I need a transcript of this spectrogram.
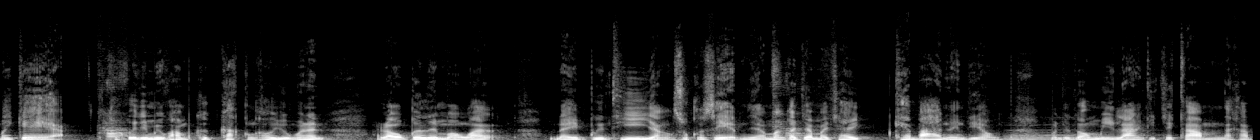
ไม่แก่อะค่ะเขาก็จะมีความคึกคักของเขาอยู่เพราะฉะนั้นเราก็เลยมองว่าในพื้นที่อย่างสุขเกษมเนี่ยมันก็จะไม่ใช่แค่บ้านอย่างเดียว มันจะต้องมีลานกิจกรรมนะครับ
